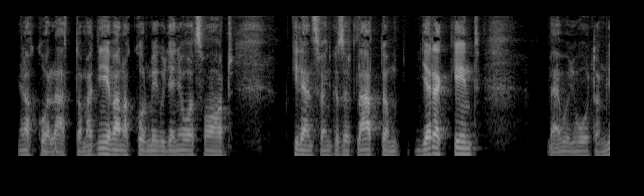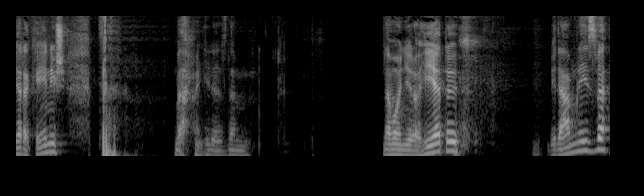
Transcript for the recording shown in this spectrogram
Én akkor láttam. Hát nyilván akkor még ugye 86-90 között láttam gyerekként, mert voltam gyerek én is. Bármennyire ez nem, nem annyira hihető, rám nézve.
